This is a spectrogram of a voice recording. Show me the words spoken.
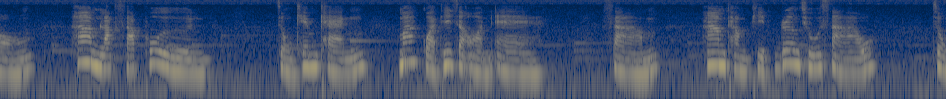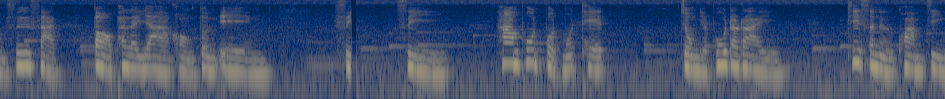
2. ห้ามลักทรัพย์ผู้อื่น จงเข้มแข็งมากกว่าที่จะอ่อนแอ 3. ห้ามทำผิดเรื่องชู้สาว จงซื่อสัตย์ต่อภรรยาของตนเอง 4. ห้ามพูดปดมดเท็จ จงอย่าพูดอะไร ที่เสนอความจริง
